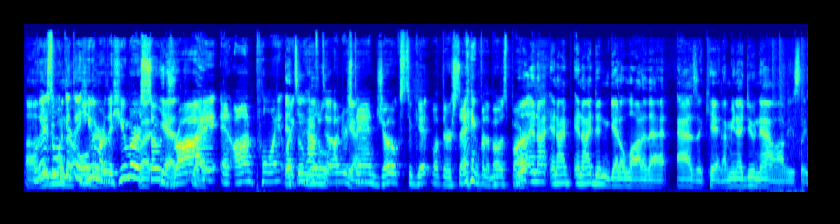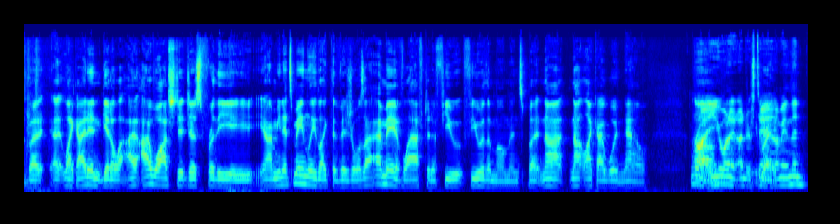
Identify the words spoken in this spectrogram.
Uh, Well, they just won't get the they're humor. The humor is so yeah, dry right. and on point. Like It's you have little- to understand jokes to get what they're saying for the most part. Well, and I and I and I didn't get a lot of that as a kid. I mean, I do now, obviously, but uh, like I didn't get a lot. I, I watched it just for the. You know, I mean, it's mainly like the visuals. I, I may have laughed at a few few of the moments, but not not like I would now. Right, um, you want to understand. right. I mean, then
